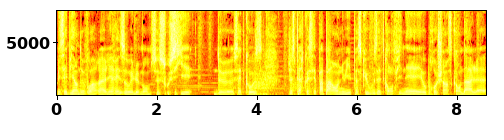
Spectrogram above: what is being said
Mais c'est bien de voir euh, les réseaux et le monde se soucier de cette cause. J'espère que c'est pas par ennui parce que vous êtes confinés et au prochain scandale, euh,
